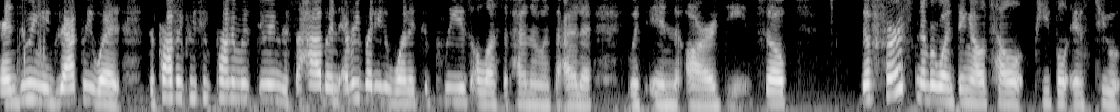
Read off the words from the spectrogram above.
and doing exactly what the Prophet, peace be upon him, was doing, the Sahaba, and everybody who wanted to please Allah subhanahu wa ta'ala within our deen. So, the first number one thing I'll tell people is to,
